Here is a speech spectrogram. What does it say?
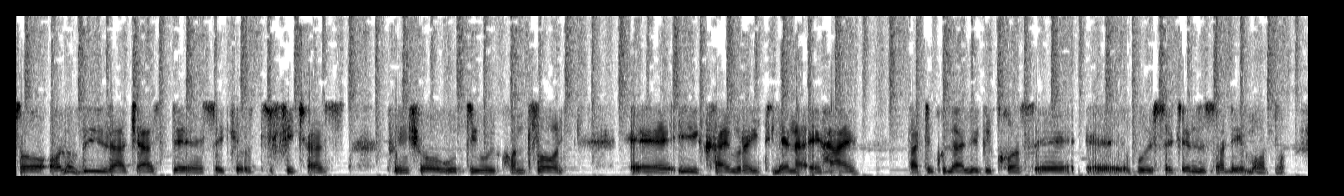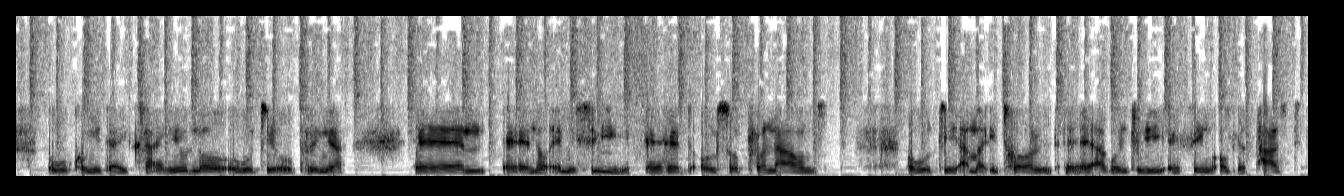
So all of these are just uh, security features to ensure ukuthi we control uh, i-crime rate lena e-high particularly because uh, uh, kusetshenziswa le moto ukucommita i-crime. You know ukuthi upremier um uh, no MEC uh, had also pronounced ukuthi ama e-toll uh, are going to be a thing of the past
